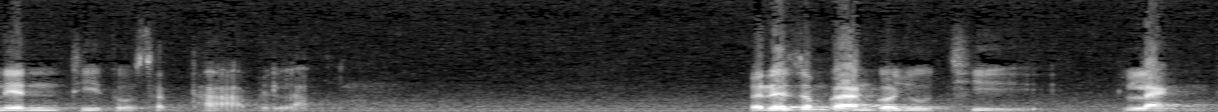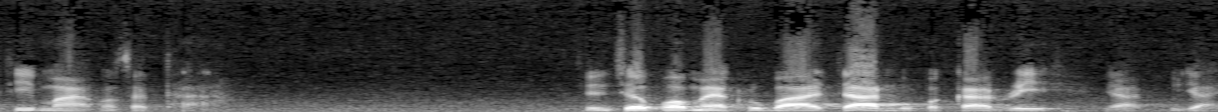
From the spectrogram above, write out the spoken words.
เน้นที่ตัวศรัทธาเป็นหลักแต่ในสำคัญก็อยู่ที่ แหล่งที่มาของศรัทธาเช่นเชื่อพ่อแม่ครูบาอาจารย์บุปการีญาติผู้ใหญ่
